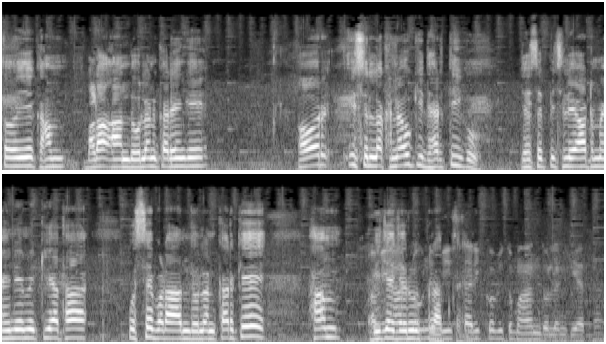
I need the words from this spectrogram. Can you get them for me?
तो एक हम बड़ा आंदोलन करेंगे। और इस लखनऊ की धरती को जैसे पिछले आठ महीने में किया था उससे बड़ा आंदोलन करके हम विजय ज़रूर प्राप्त करें। तारीख को भी तो महाआंदोलन किया था।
